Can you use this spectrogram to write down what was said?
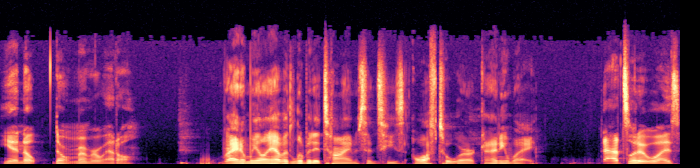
Yeah, no, don't remember at all. Right. And we only have a limited time since he's off to work anyway. That's what it was.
